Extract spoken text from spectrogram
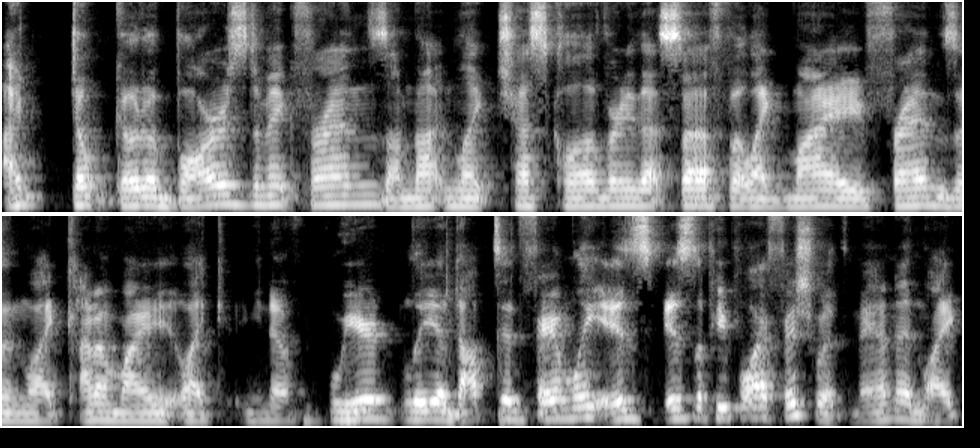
I don't go to bars to make friends. I'm not in like chess club or any of that stuff, but like my friends and like kind of my like, you know, weirdly adopted family is is the people I fish with, man. And like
